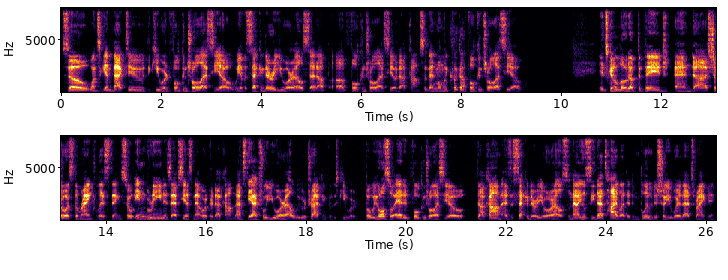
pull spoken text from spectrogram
So once again, back to the keyword full control SEO, we have a secondary URL set up of fullcontrolseo.com. So then when we click on full control SEO, it's going to load up the page and uh, show us the rank listing. So in green is fcsnetworker.com. That's the actual URL we were tracking for this keyword. But we also added fullcontrolseo.com as a secondary URL. So now you'll see that's highlighted in blue to show you where that's ranking.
